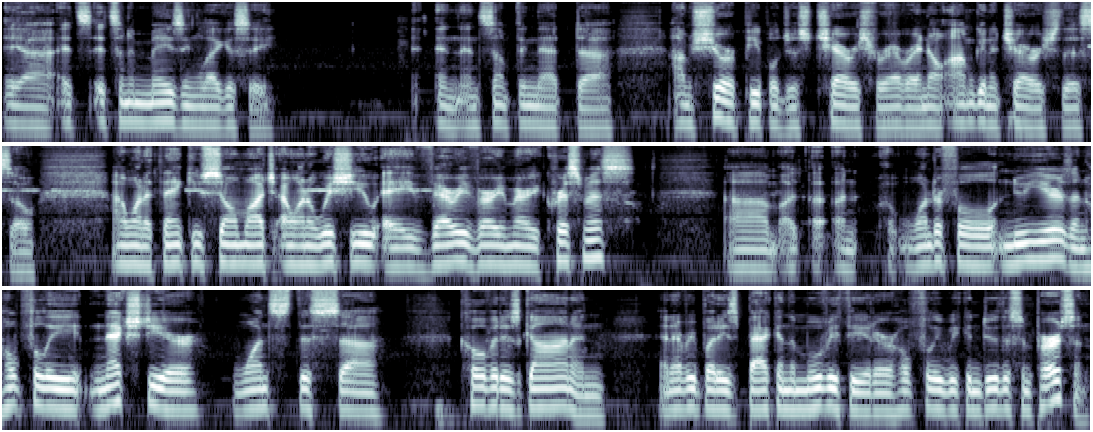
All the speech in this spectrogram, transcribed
Yeah, it's it's an amazing legacy, and and something that uh, I'm sure people just cherish forever. I know I'm going to cherish this. So, I want to thank you so much. I want to wish you a very very merry Christmas, um, a, a, a wonderful New Year's, and hopefully next year, once this uh, COVID is gone and and everybody's back in the movie theater, hopefully we can do this in person.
